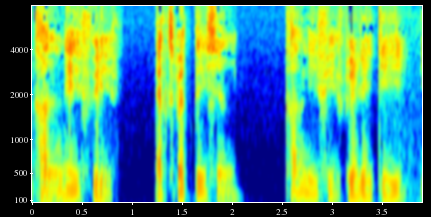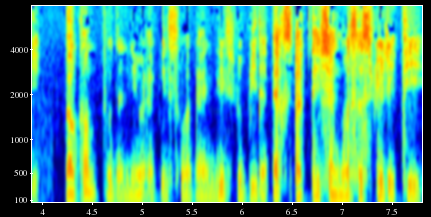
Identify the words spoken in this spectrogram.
Can't live with expectation, can't live with reality. Welcome to the new episode, and this will be the expectation versus reality.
